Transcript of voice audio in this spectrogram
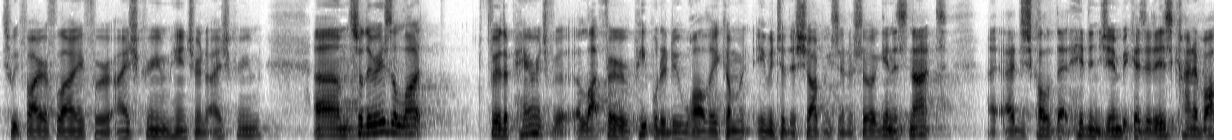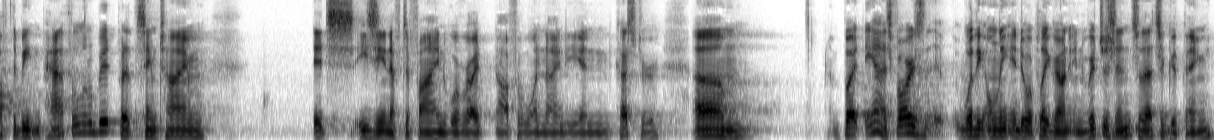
Sweet Firefly for ice cream, hand churned ice cream. Um, so there is a lot for the parents, for a lot for people to do while they come even to the shopping center. So again, it's not. I, I just call it that hidden gem because it is kind of off the beaten path a little bit, but at the same time, it's easy enough to find. We're right off of 190 in Custer. Um, but yeah, as far as we're the only indoor playground in Richardson, so that's a good thing.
